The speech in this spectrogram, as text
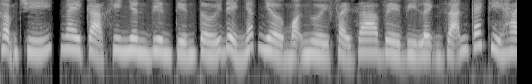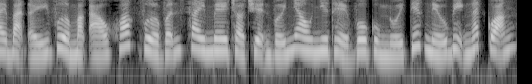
Thậm chí, ngay cả khi nhân viên tiến tới để nhắc nhở mọi người phải ra về vì lệnh giãn cách thì hai bạn ấy vừa mặc áo khoác vừa vẫn say mê trò chuyện với nhau như thể vô cùng nuối tiếc nếu bị ngắt quãng.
